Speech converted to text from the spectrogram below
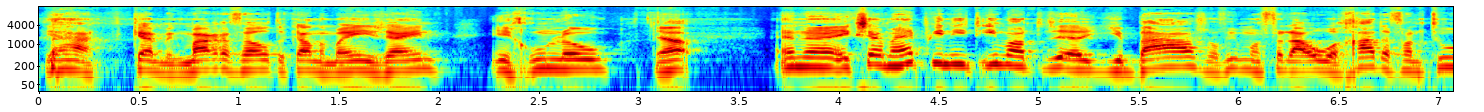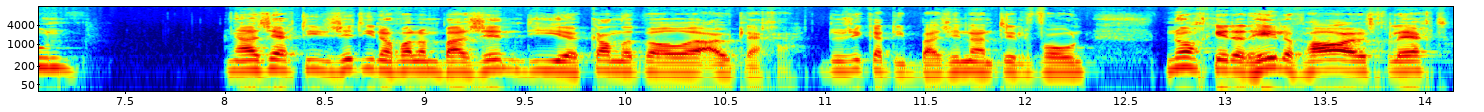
ja, camping Marreveld, er kan er maar één zijn, in Groenlo. ja. En eh, ik zeg, maar heb je niet iemand, eh, je baas of iemand van de oude garde van toen? Nou, zegt hij, zit hier nog wel een bazin, die eh, kan dat wel eh, uitleggen. Dus ik had die bazin aan de telefoon, nog een keer dat hele verhaal uitgelegd.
